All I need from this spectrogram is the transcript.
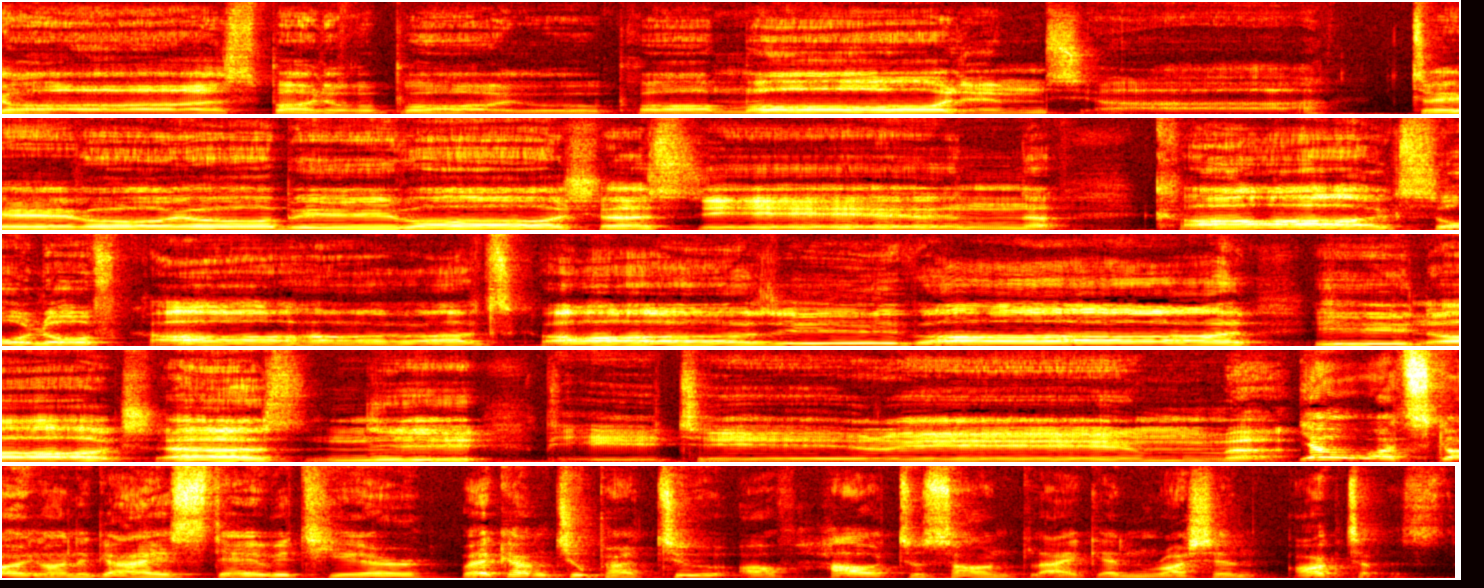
Господу Богу помолимся. Твою биваше сын, как соловка сказывал, What's going on, guys? David here. Welcome to part 2 of how to sound like a Russian octavist.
